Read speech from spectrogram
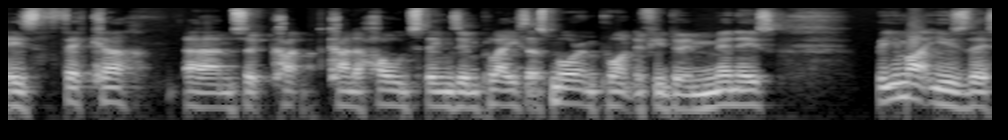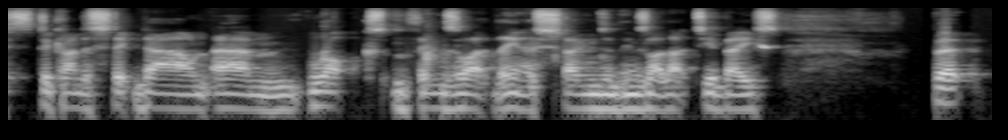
is thicker um, so it kind of holds things in place. That's more important if you're doing minis. But you might use this to kind of stick down um, rocks and things like you know stones and things like that to your base. But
